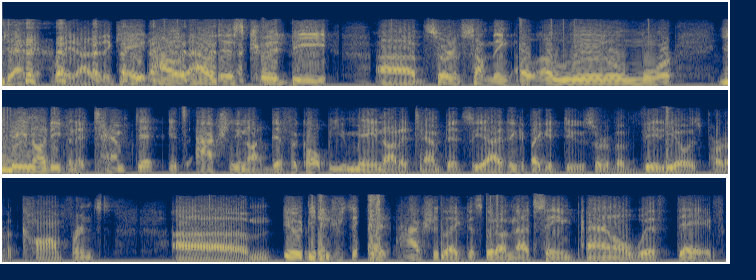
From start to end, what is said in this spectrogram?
get it right out of the gate, how, how this could be uh, sort of something a, a, little more. You may not even attempt it. It's actually not difficult, but you may not attempt it. So yeah, I think if I could do sort of a video as part of a conference, um, it would be interesting. I'd actually like to sit on that same panel with Dave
